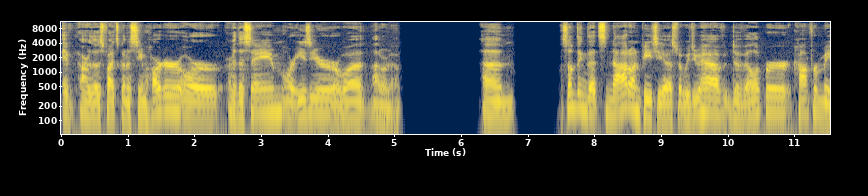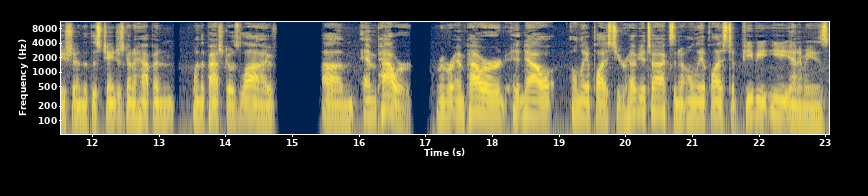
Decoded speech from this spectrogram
if are those fights going to seem harder or are the same or easier or what? I don't know. Um something that's not on PTS but we do have developer confirmation that this change is going to happen when the patch goes live. Um Empower. Remember Empower it now only applies to your heavy attacks and it only applies to PvE enemies.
